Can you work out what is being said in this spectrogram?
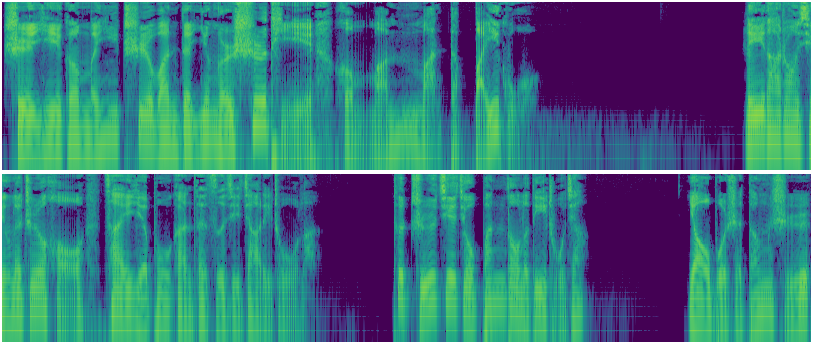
是一个没吃完的婴儿尸体和满满的白骨。李大壮醒来之后，再也不敢在自己家里住了，他直接就搬到了地主家。要不是当时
